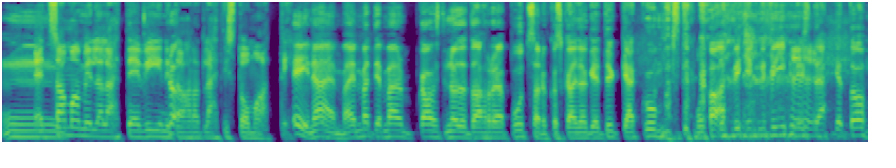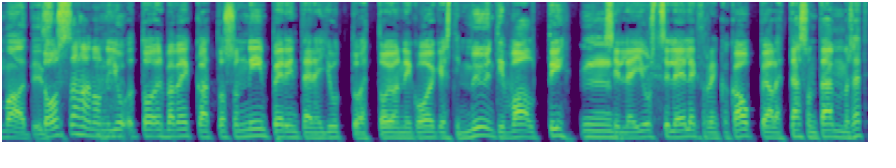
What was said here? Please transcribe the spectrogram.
Mm. Että sama millä lähtee viinitahrat, no, lähtisi tomaatti. Ei näin. Mä en, mä tiedä, mä en kauheasti noita tahroja putsannut, koska en oikein tykkää kummastakaan viin, viinistä ehkä tomaatista. Tossahan on, ju, to, mä veikkaan, että tuossa on niin perinteinen juttu, että toi on niinku oikeasti myyntivaltti Mm. sille just sille elektroniikkakauppialle, että tässä on tämmöiset.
